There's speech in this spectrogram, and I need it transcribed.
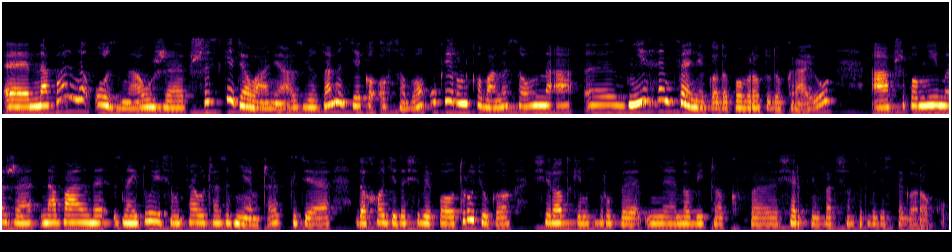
E, Nawalny uznał, że wszystkie działania związane z jego osobą ukierunkowane są na e, zniechęcenie go do powrotu do kraju, a przypomnijmy, że Nawalny znajduje się cały czas w Niemczech, gdzie dochodzi do siebie po otruciu go środkiem z grupy Nowiczok w sierpniu 2020 roku.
